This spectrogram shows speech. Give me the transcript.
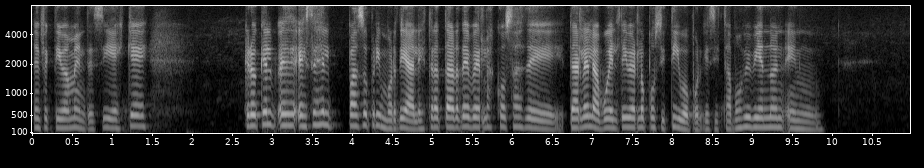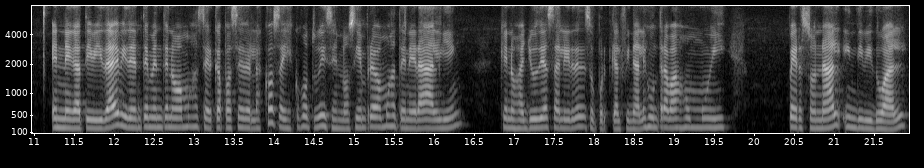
Efectivamente, sí, es que Creo que e, ese es el paso primordial, es tratar de ver las cosas, de darle la vuelta y ver lo positivo, porque si estamos viviendo en, en, negatividad, evidentemente no vamos a ser capaces de ver las cosas. Y es como tú dices, no siempre vamos a tener a alguien que nos ayude a salir de eso, porque al final es un trabajo muy personal, individual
